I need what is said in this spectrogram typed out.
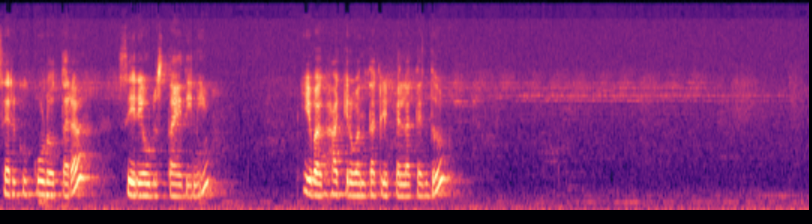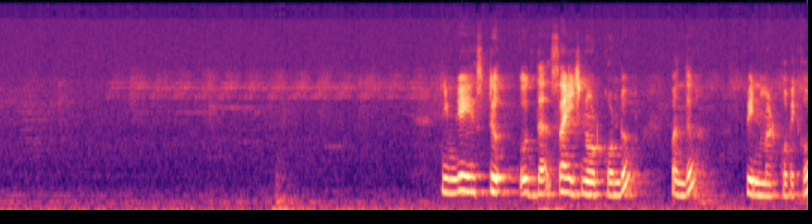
ಸೆರಗು ಕೂಡೋ ಥರ ಸೀರೆ ಉಡಿಸ್ತಾ ಇದ್ದೀನಿ. ಇವಾಗ ಹಾಕಿರುವಂಥ ಕ್ಲಿಪ್ಪೆಲ್ಲ ತೆಗೆದು ನಿಮಗೆ ಎಷ್ಟು ಉದ್ದ ಸೈಜ್ ನೋಡಿಕೊಂಡು ಒಂದು ಪಿನ್ ಮಾಡ್ಕೋಬೇಕು.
